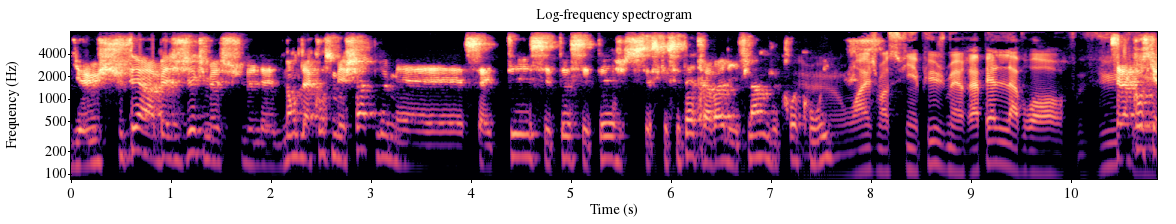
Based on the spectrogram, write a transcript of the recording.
il a eu chuté en Belgique, le nom de la course m'échappe, mais ça a été, c'était, c'était, c'est ce que c'était à travers les Flandres, je crois que oui. Euh, ouais, je m'en souviens plus, je me rappelle l'avoir vu. C'est la course que,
